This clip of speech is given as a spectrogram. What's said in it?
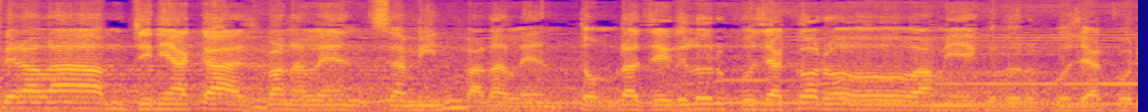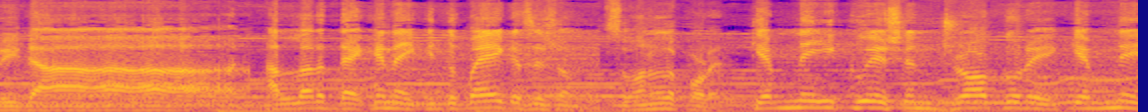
ফেরালাম, যিনি আকাশ বানালেন, জামিন বানালেন। তোমরা যেগুলোর পূজা করো, আমি এগুলোর পূজা করি না। আল্লাহর দেখে নাই, কিন্তু পেয়ে গেছে সব। সুবহানাল্লাহ পড়েন। কেমনে ইকুয়েশন ড্র করে, কেমনে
